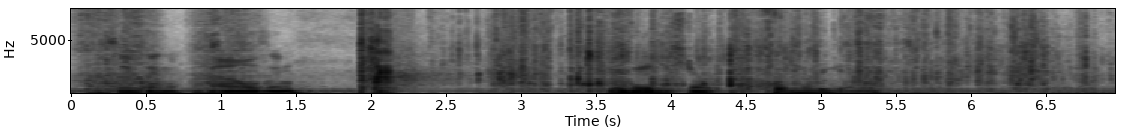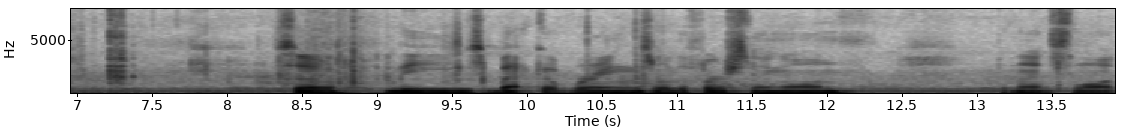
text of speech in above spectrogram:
Same thing with the housing. Go ahead and start putting it together. So these backup rings are the first thing on that slot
